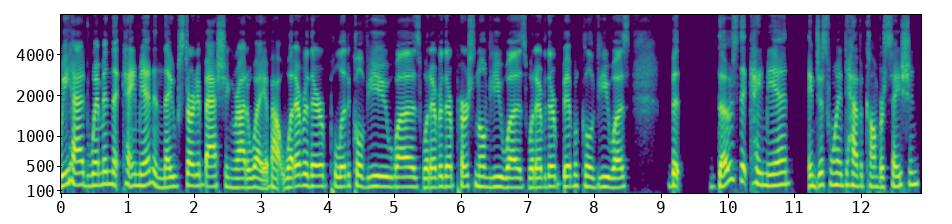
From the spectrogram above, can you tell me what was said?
we had women that came in and they started bashing right away about whatever their political view was, whatever their personal view was, whatever their biblical view was. But those that came in and just wanted to have a conversation,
